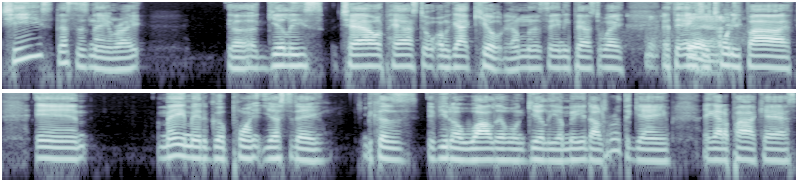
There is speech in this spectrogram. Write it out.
Cheese, that's his name, right? Uh Gillie's child passed away, or got killed. I'm not saying he passed away at the age of 25. And May made a good point yesterday because if you know Wallo and Gillie, a million dollars worth of game, they got a podcast.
